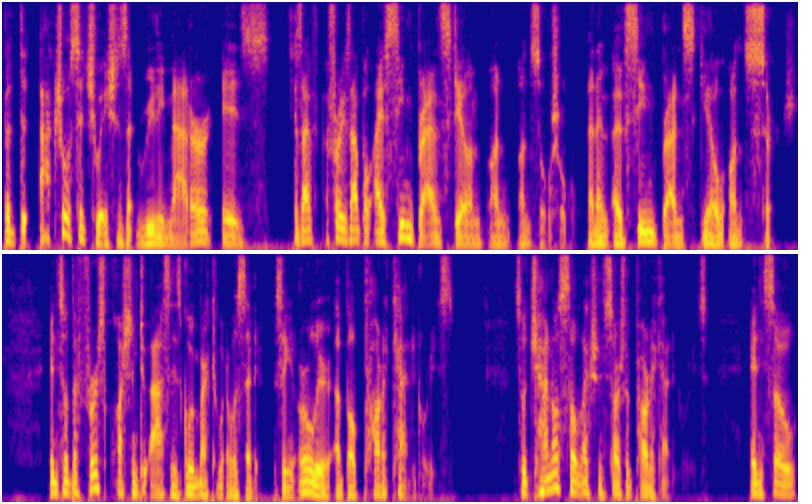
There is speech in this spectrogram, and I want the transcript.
But the actual situations that really matter is because I've, for example, I've seen brands scale on, on, on social and I've, I've seen brands scale on search. And so the first question to ask is going back to what I was saying earlier about product categories. So channel selection starts with product categories. And so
